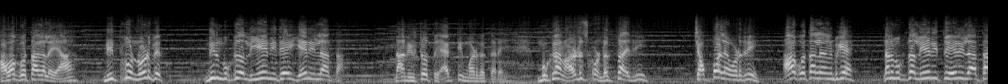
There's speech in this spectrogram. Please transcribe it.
ಅವಾಗ ಗೊತ್ತಾಗಲ್ಲಯ್ಯ? ನಿಂತ್ಕೊಂಡು ನೋಡ್ಬೇಕು. ನಿನ್ ಮುಖದಲ್ಲಿ ಏನಿದೆ ಏನಿಲ್ಲ ಅಂತ. ನಾನು ಇಷ್ಟೊತ್ತು ಆಕ್ಟಿಂಗ್ ಮಾಡ್ಬೇಕಾರೆ ಮುಖನ ಆಡಿಸ್ಕೊಂಡು ಹತ್ತಾ ಇದ್ರಿ. ಚಪ್ಪಾಳೆ ಹೊಡೆದ್ರಿ. ಆ ಗೊತ್ತಾಗಲ್ಲ ನಿಮಗೆ? ನನ್ನ ಮುಖದಲ್ಲಿ ಏನಿತ್ತು ಏನಿಲ್ಲ ಅಂತ?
